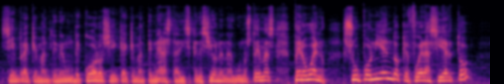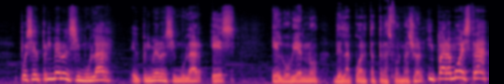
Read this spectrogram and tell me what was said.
siempre hay que mantener un decoro, siempre hay que mantener hasta discreción en algunos temas, pero bueno, suponiendo que fuera cierto, pues el primero en simular, el primero en simular es el gobierno de la cuarta transformación. Y para muestra,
